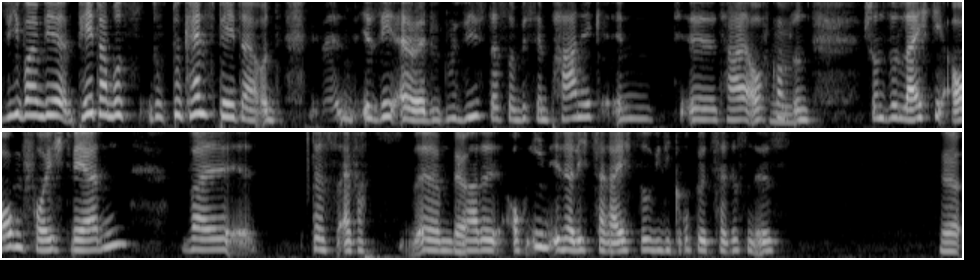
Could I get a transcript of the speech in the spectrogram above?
Wie wollen wir? Peter muss, du, du kennst Peter und äh, ihr seht, äh, du, du siehst, dass so ein bisschen Panik in äh, Tal aufkommt mhm. und schon so leicht die Augen feucht werden, weil das einfach ähm, ja. gerade auch ihn innerlich zerreicht, so wie die Gruppe zerrissen ist. Ja,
